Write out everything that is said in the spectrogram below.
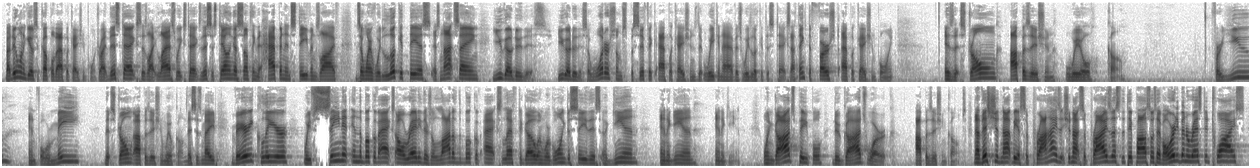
But I do want to give us a couple of application points, right? This text is like last week's text. This is telling us something that happened in Stephen's life. And so whenever we look at this, it's not saying, you go do this. You go do this. So, what are some specific applications that we can have as we look at this text? I think the first application point is that strong opposition will come. For you and for me, that strong opposition will come. This is made very clear. We've seen it in the book of Acts already. There's a lot of the book of Acts left to go, and we're going to see this again and again and again. When God's people do God's work, opposition comes. Now, this should not be a surprise. It should not surprise us that the apostles have already been arrested twice,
